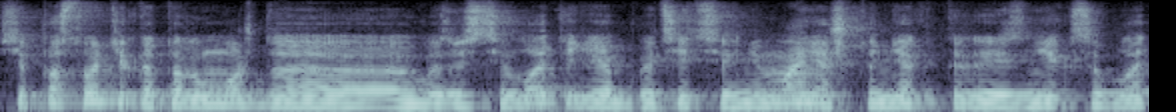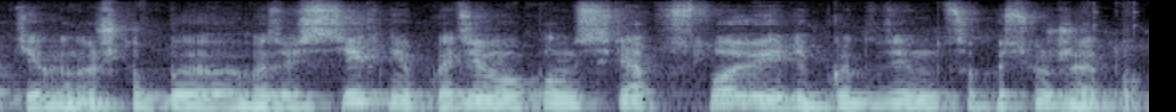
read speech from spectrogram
Все постройки, которые можно возвести лагере, обратите внимание, что некоторые из них заблокированы. Чтобы возвести их, необходимо выполнить ряд условий или продвинуться по сюжету.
